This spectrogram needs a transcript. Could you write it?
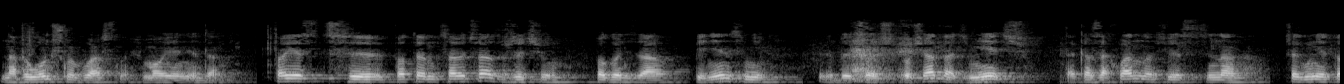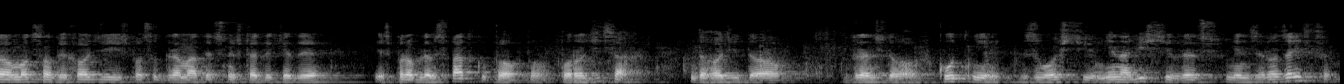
na wyłączną własność. Moje nie dam. To jest y, potem cały czas w życiu pogoń za pieniędzmi, żeby coś posiadać, mieć. Taka zachłanność jest znana. Szczególnie to mocno wychodzi w sposób dramatyczny wtedy, kiedy jest problem spadku po, po, po rodzicach. Dochodzi do wręcz do kłótni, złości, nienawiści wręcz między rodzeństwem.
